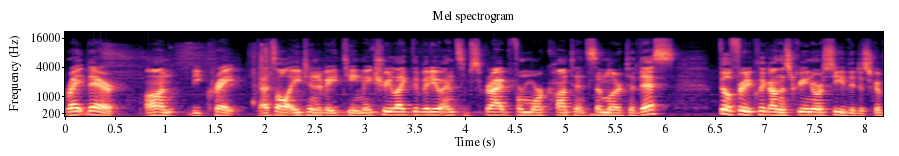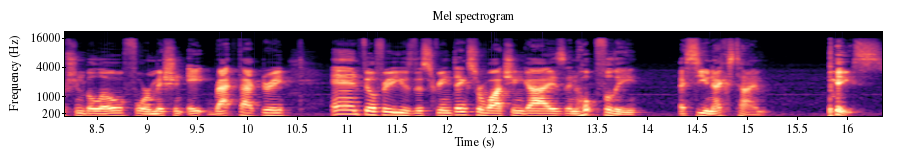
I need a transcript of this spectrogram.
right there on the crate. That's all 18 of 18. Make sure you like the video and subscribe for more content similar to this. Feel free to click on the screen or see the description below for Mission 8 Rat Factory. And feel free to use this screen. Thanks for watching, guys, and hopefully I see you next time. Peace.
